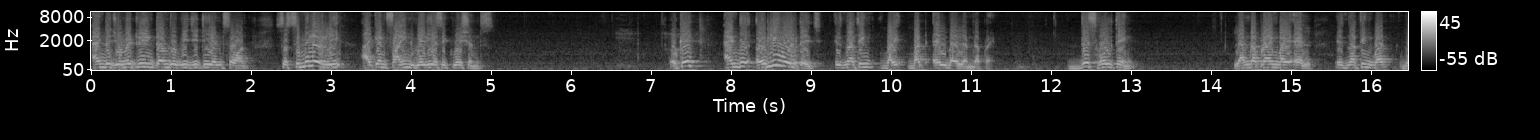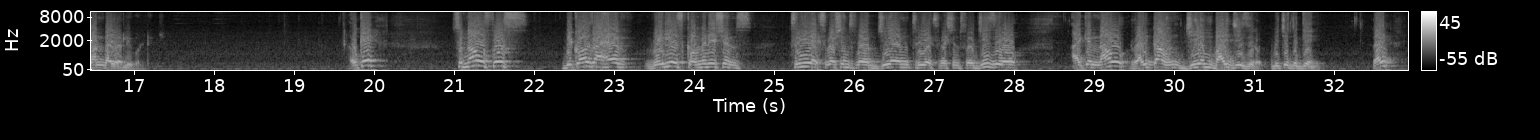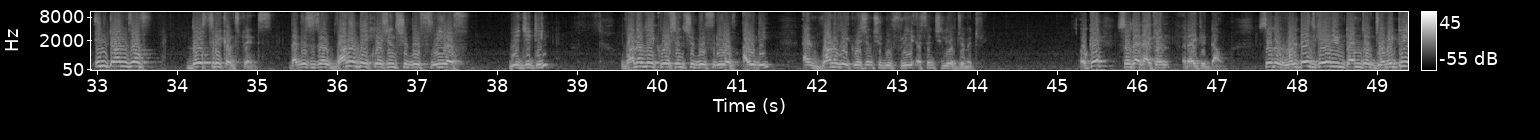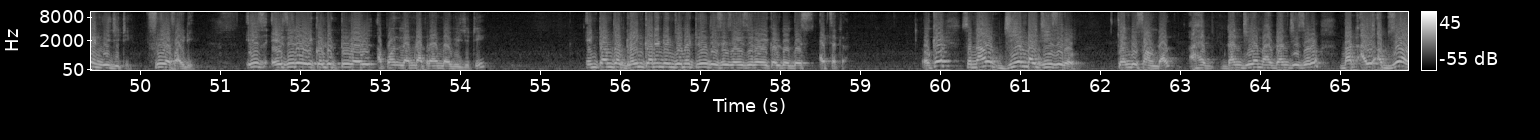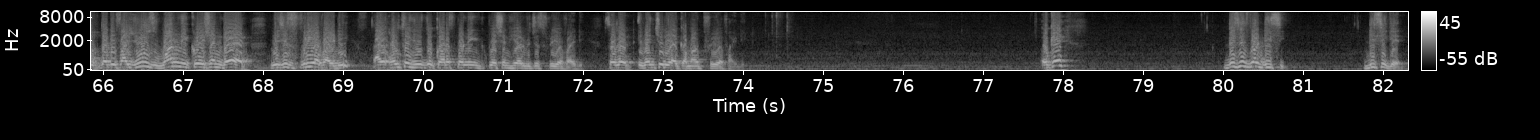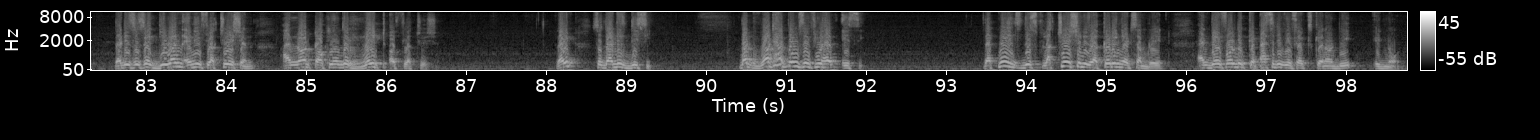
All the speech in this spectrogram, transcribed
and the geometry in terms of VGT and so on. So similarly, I can find various equations. Okay, and the early voltage is nothing by but L by lambda prime. This whole thing, lambda prime by L, is nothing but 1 by early voltage. Okay, so now of course, because I have various combinations, three expressions for Gm, three expressions for G0, I can now write down Gm by G0, which is the gain, right? In terms of those three constraints. That is to say, one of the equations should be free of VGT, one of the equations should be free of ID, and one of the equations should be free essentially of geometry. Okay, so that I can write it down. So the voltage gain in terms of geometry and VGT, free of ID, is A0 equal to 2L upon lambda prime by VGT. In terms of drain current and geometry, this is A0 equal to this, etc. Okay, so now GM by G0 can be found out. I have done GM, I have done G0, but I observe that if I use one equation there, which is free of ID, I also use the corresponding equation here, which is free of ID, so that eventually I come out free of ID. Okay? This is for DC, DC gain. That is to say, given any fluctuation, I am not talking of the rate of fluctuation. Right? So that is DC. But what happens if you have AC? That means this fluctuation is occurring at some rate and therefore the capacitive effects cannot be ignored.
